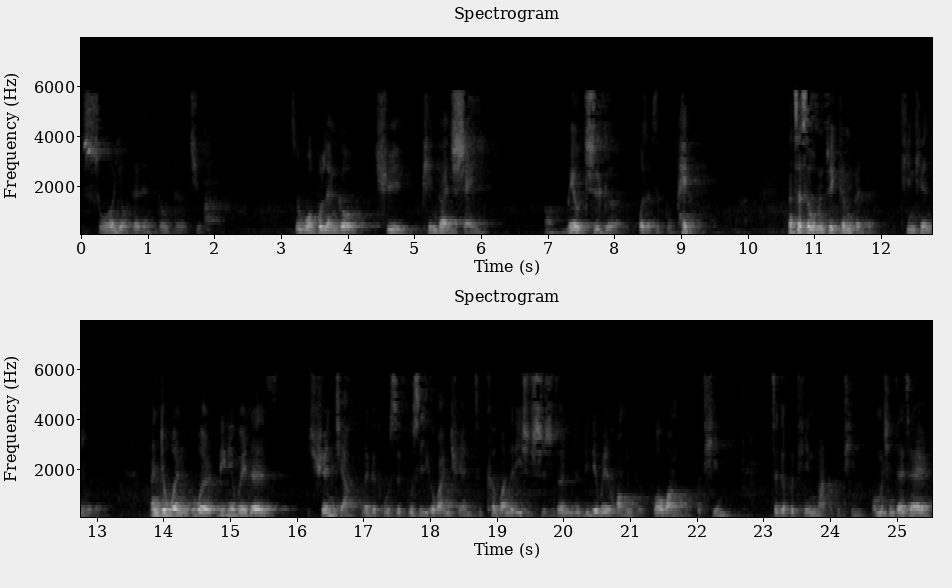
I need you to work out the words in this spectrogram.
所有的人都得救，所以我不能够去评断谁，啊，没有资格或者是不配，那这是我们最根本的听天主的。那你就问，如果尼尼维的宣讲那个故事不是一个完全客观的历史事实，说尼尼维皇国王不听。这个不听，那个不听。我们现在在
